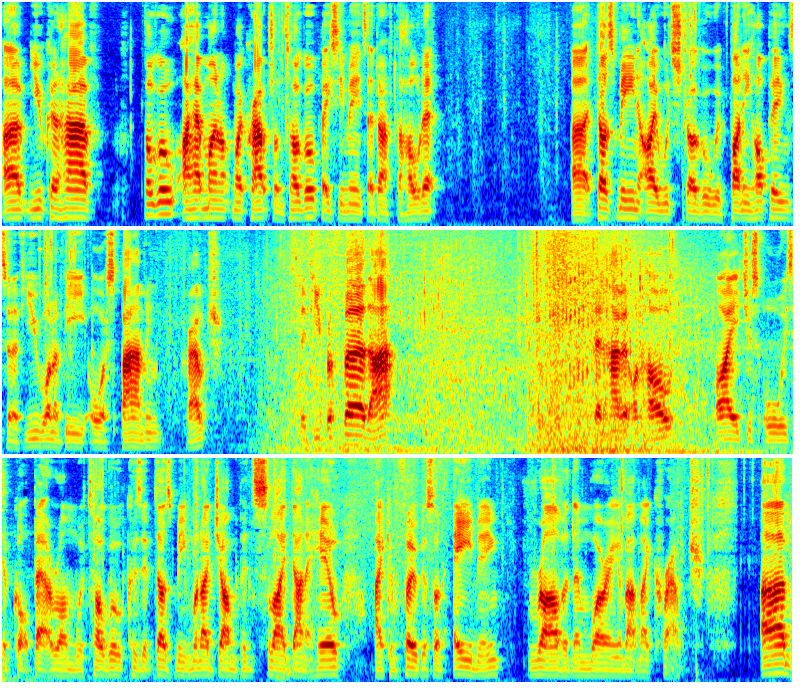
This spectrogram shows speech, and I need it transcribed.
Um, you can have Toggle, I have my, my crouch on toggle. Basically means I don't have to hold it. Uh, does mean I would struggle with bunny hopping. So if you want to be, or spamming crouch. If you prefer that, then have it on hold. I just always have got better on with toggle because it does mean when I jump and slide down a hill, I can focus on aiming rather than worrying about my crouch. Um,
